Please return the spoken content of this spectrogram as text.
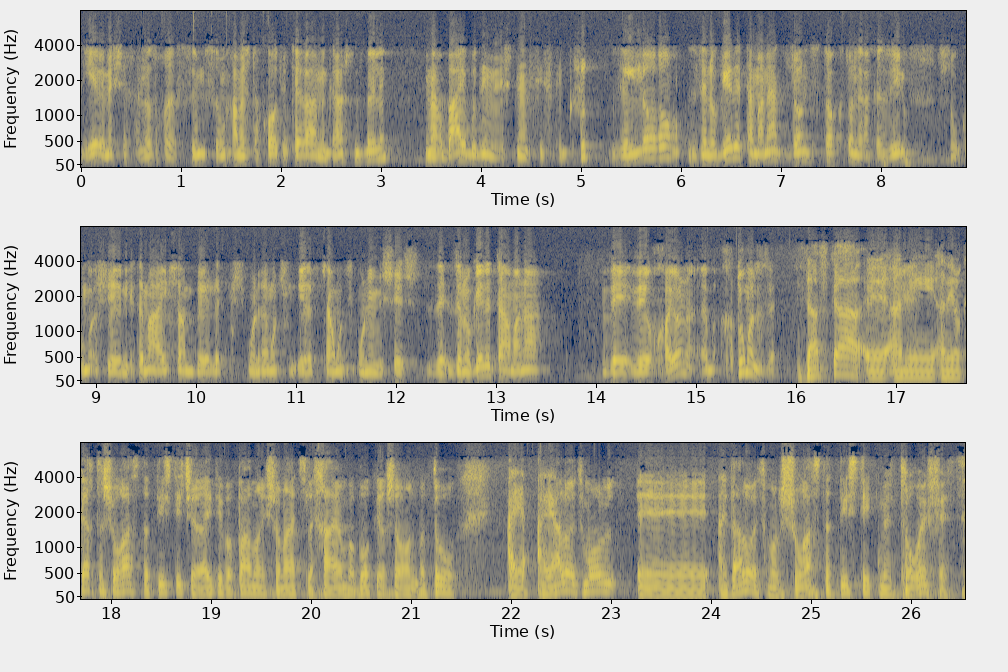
יהיה במשך, אני לא זוכר, 20-25 דקות יותר על המגרש נדמה לי, עם ארבעה עיבודים ושני אסיסטים. פשוט זה לא, זה נוגד את אמנת ג'ון סטוקטון לרכזים שנחתמה אי שם ב-1986. זה, זה נוגד את האמנה ואוחיון חתום על זה. דווקא אה, אני, אני לוקח את השורה הסטטיסטית שראיתי בפעם הראשונה אצלך היום בבוקר, שרון, בטור. היה, היה לו אתמול, אה, הייתה לו אתמול שורה סטטיסטית מטורפת.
